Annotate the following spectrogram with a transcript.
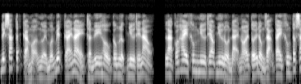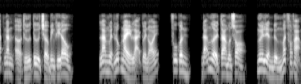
đích xác tất cả mọi người muốn biết cái này thần uy hầu công lực như thế nào, là có hay không như theo như đồn đại nói tới đồng dạng tay không tất sắt ngăn ở thứ tư chờ binh khí đâu. Lam nguyệt lúc này lại cười nói, phu quân, đã người ta muốn so, ngươi liền đừng mất phong phạm,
